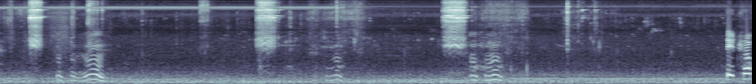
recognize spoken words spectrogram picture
้อหือ ติดครับ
